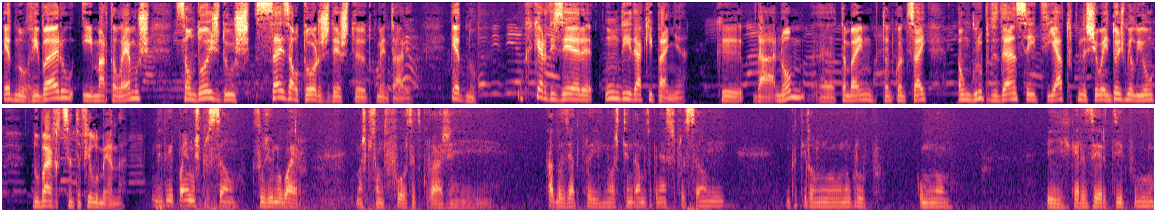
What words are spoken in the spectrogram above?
Edno Ribeiro e Marta Lemos são dois dos seis autores deste documentário. Edno, o que quer dizer Um Dia da Aquipanha? Que dá nome, eh, também, tanto quanto sei, a um grupo de dança e teatro que nasceu em 2001 no bairro de Santa Filomena. Dia da Aquipanha é uma expressão que surgiu no bairro, uma expressão de força, de coragem e bocado baseado por aí. Nós tentámos apanhar essa expressão e incuti-la no, no grupo, como nome. E quer dizer, tipo,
